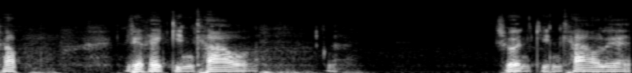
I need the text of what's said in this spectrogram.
ชอบเรียกให้กินข้าวชวนกินข้าวเลย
